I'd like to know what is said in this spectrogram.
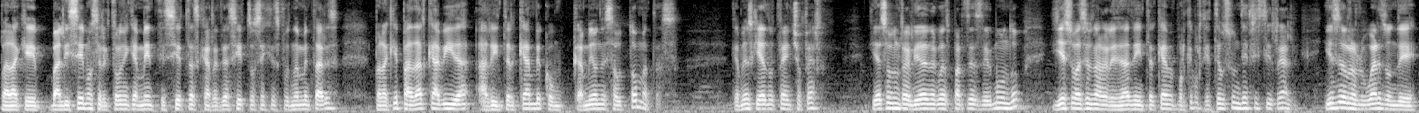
para que balicemos electrónicamente ciertas carreteras, ciertos ejes fundamentales, ¿para qué? Para dar cabida al intercambio con camiones autómatas, camiones que ya no traen chofer, que ya son en realidad en algunas partes del mundo, y eso va a ser una realidad de intercambio. ¿Por qué? Porque tenemos un déficit real. Y esos son los lugares donde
